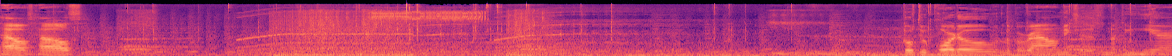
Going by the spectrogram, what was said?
Health, health. Go through Porto, look around, make sure there's nothing here.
